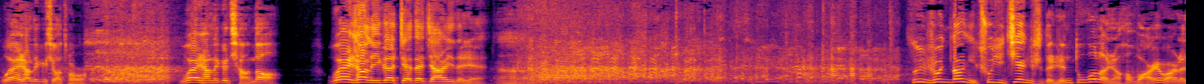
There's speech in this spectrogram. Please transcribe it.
我爱上了一个小偷，我爱上了一个强盗，我爱上了一个宅在家里的人啊。所以说，当你出去见识的人多了，然后玩一玩了，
